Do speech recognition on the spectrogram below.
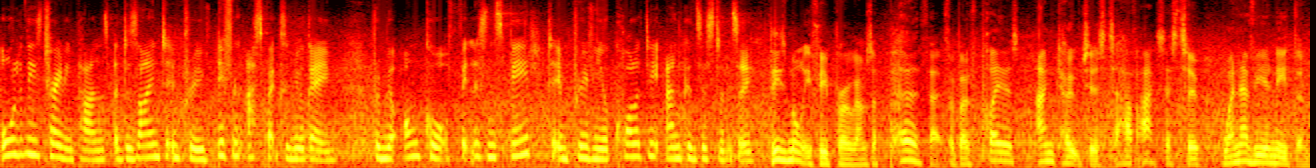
All of these training plans are designed to improve different aspects of your game, from your on-court fitness and speed to improving your quality and consistency. These multi-feed programs are perfect for both players and coaches to have access to whenever you need them.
